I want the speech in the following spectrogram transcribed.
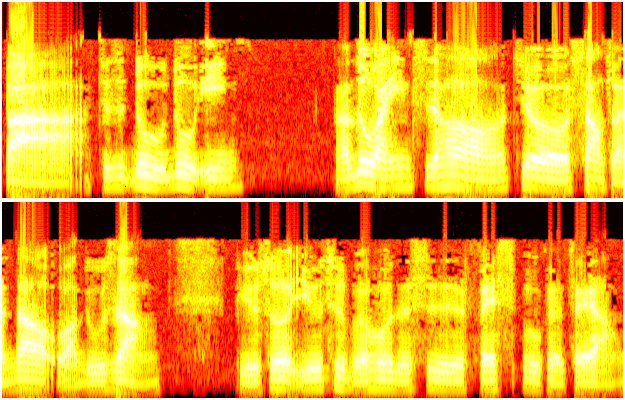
把就是录录音。然后录完音之后，就上传到网络上，比如说 YouTube 或者是 Facebook 这样，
